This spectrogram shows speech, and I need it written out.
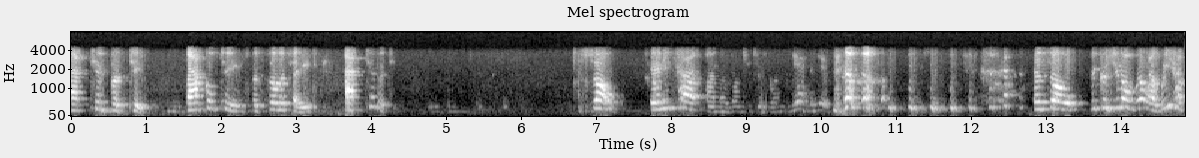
activity. Faculties facilitate activity. So, anytime, I know, don't you just run? Yes, I do. and so, because you don't realize, we have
